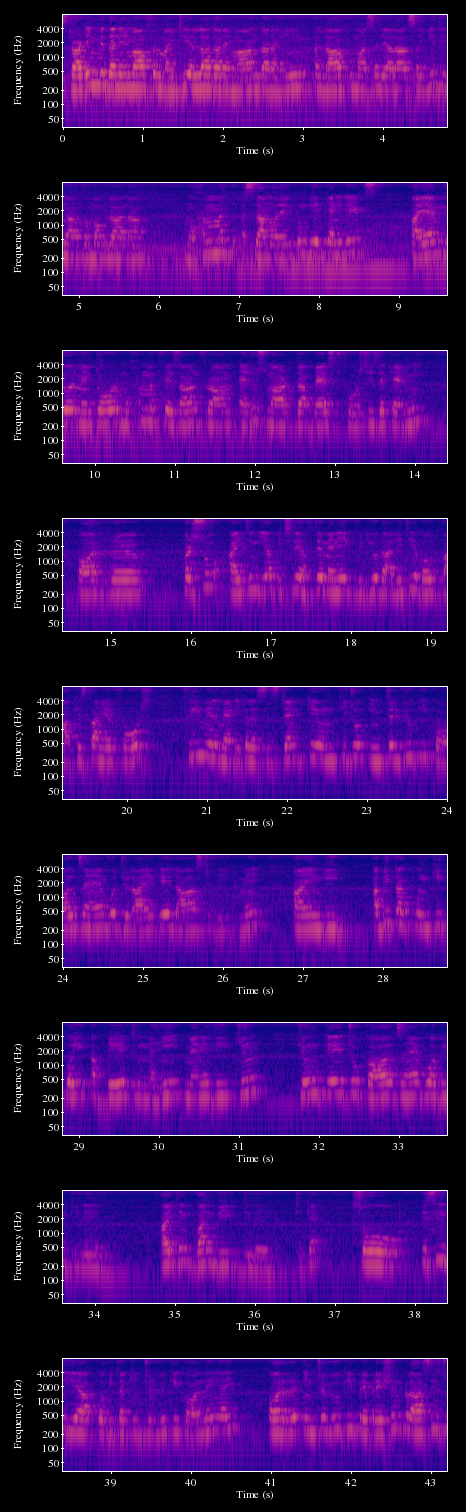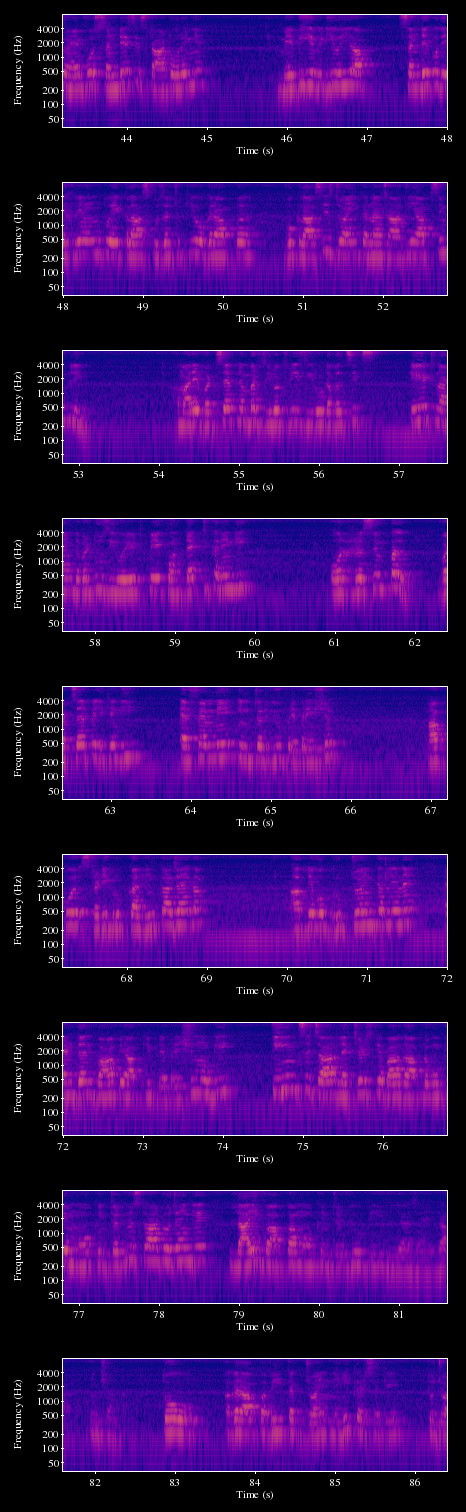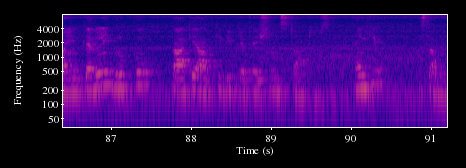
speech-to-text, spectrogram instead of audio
Starting with the name of almighty Allah the Rahman the Rahim Allah मासली अला सैदिना व मौलाना मोहम्मद अस्सलाम वालेकुम dear candidates I am your mentor Mohammad Faizan from edu smart the best forces academy और परसों I think या पिछले हफ़्ते मैंने एक वीडियो डाली थी about Pakistan air force female medical assistant के, उनकी जो इंटरव्यू की कॉल्स हैं, वो जुलाई के लास्ट वीक में आएँगी। अभी तक उनकी कोई अपडेट नहीं मैंने दी। क्यों? क्योंकि जो कॉल्स हैं वो अभी डिले हैं। I think one week delay है ठीक है? सो so, इसीलिए आपको अभी तक इंटरव्यू की कॉल नहीं आई। और इंटरव्यू की प्रिपरेशन क्लासेस जो हैं वो संडे से स्टार्ट हो रही हैं। मे बी ये वीडियो ही आप संडे को देख रहे हूँ तो एक क्लास गुजर चुकी हो। अगर आप वो क्लासेस ज्वाइन करना चाहती हैं आप सिंपली हमारे WhatsApp number zero three zero double six eight nine double two zero eight पे कॉन्टेक्ट करेंगी और सिंपल व्हाट्सएप पे लिखेंगी F M A interview preparation आपको स्टडी ग्रुप का लिंक आ जाएगा। आपने वो ग्रुप ज्वाइन कर लेना है एंड देन वहाँ पे आपकी प्रिपरेशन होगी। तीन से चार लेक्चर्स के बाद आप लोगों के मॉक इंटरव्यू स्टार्ट हो जाएँगे। लाइव आपका मॉक इंटरव्यू भी लिया जाएगा इनशाला तो अगर आप अभी तक ज्वाइन नहीं कर सके तो ज्वाइन कर लें ग्रुप को ताकि आपकी भी प्रिपरेशन स्टार्ट हो सके। Thank you Aslam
